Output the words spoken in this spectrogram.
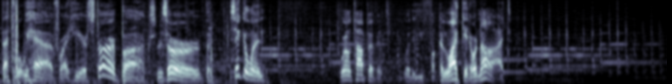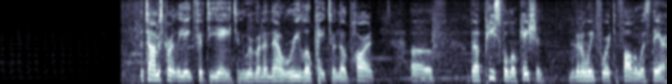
That's what we have right here. Starbucks reserved. Signaling. We're on top of it, whether you fucking like it or not. The time is currently 8:58, and we're going to now relocate to another part of the peaceful location. We're going to wait for it to follow us there,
